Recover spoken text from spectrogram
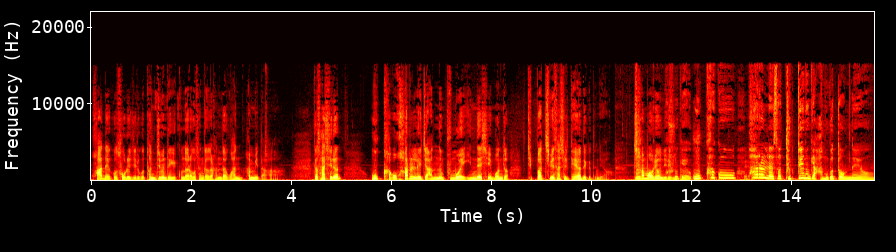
화내고 소리 지르고 던지면 되겠구나라고 생각을 한다고 한, 합니다. 그러니까 사실은 욱하고 화를 내지 않는 부모의 인내심이 먼저 뒷받침이 사실 돼야 되거든요. 참 어려운 일입니다. 그러게요. 욱하고 네. 화를 내서 득되는 게 아무것도 없네요.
